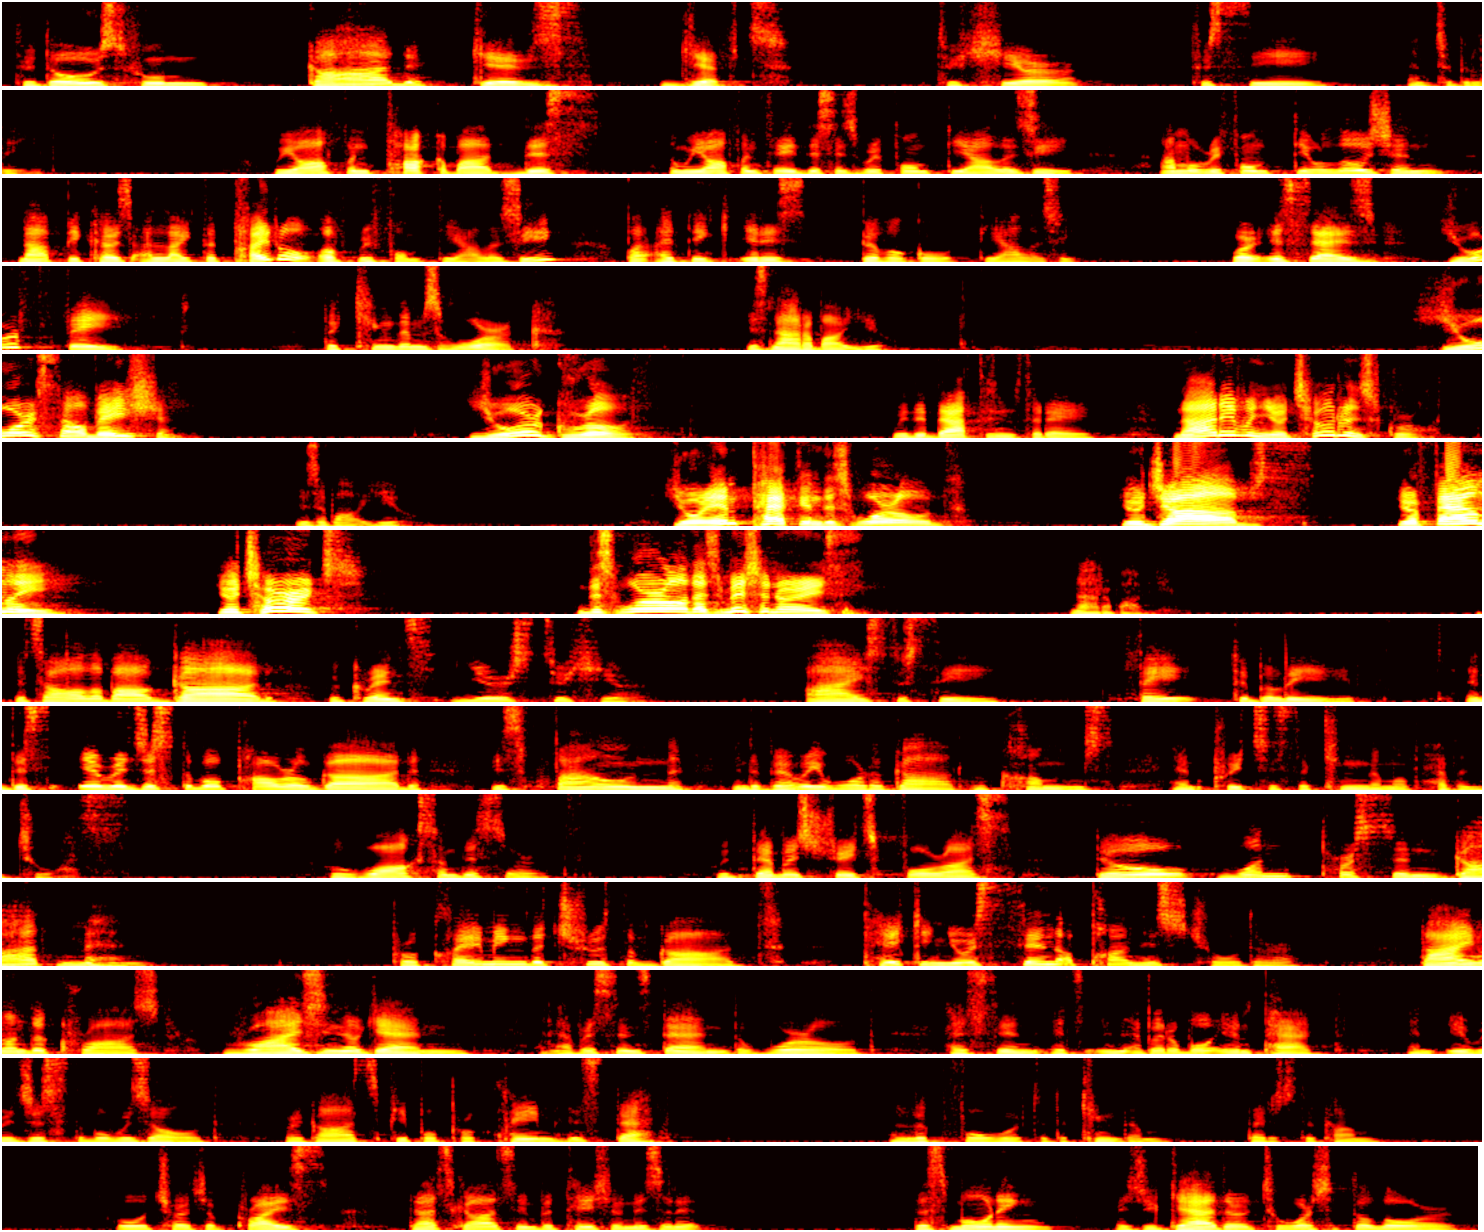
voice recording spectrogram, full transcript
to those whom God gives gifts to hear, to see, and to believe. We often talk about this and we often say this is Reformed theology. I'm a Reformed theologian, not because I like the title of Reformed theology, but I think it is biblical theology, where it says, Your faith, the kingdom's work, is not about you. Your salvation, your growth, we did baptism today, not even your children's growth, is about you. Your impact in this world, your jobs, your family, your church, this world as missionaries, not about you. It's all about God who grants ears to hear, eyes to see, faith to believe. And this irresistible power of God is found in the very Word of God who comes and preaches the kingdom of heaven to us who walks on this earth, who demonstrates for us, though one person, God man, proclaiming the truth of God, taking your sin upon his shoulder, dying on the cross, rising again. And ever since then, the world has seen its inevitable impact and irresistible result where God's people proclaim his death and look forward to the kingdom that is to come. O Church of Christ, that's God's invitation, isn't it? This morning, as you gather to worship the Lord,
